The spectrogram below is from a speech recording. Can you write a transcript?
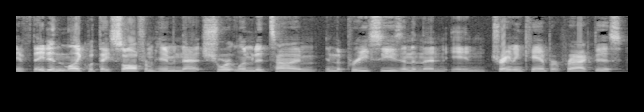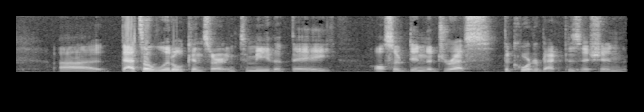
if they didn't like what they saw from him in that short limited time in the preseason and then in training camp or practice, uh, that's a little concerning to me that they also didn't address the quarterback position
